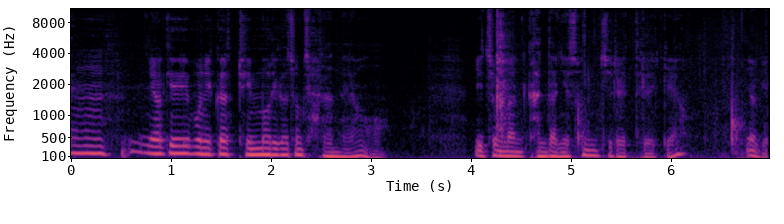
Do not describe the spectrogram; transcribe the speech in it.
음, 여기 보니까 뒷머리가 좀 자랐네요. 이쪽만 간단히 손질해 드릴게요. 여기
